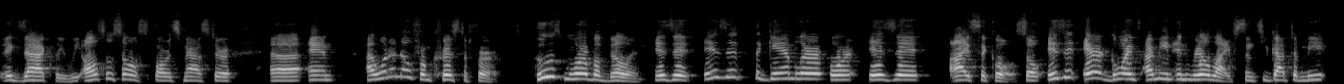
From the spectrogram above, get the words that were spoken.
Exactly. We also saw Sportsmaster, uh, and I want to know from Christopher, who's more of a villain? Is it is it the gambler or is it Icicle? So is it Eric Goins? I mean, in real life, since you got to meet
